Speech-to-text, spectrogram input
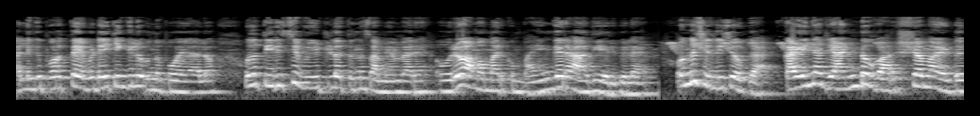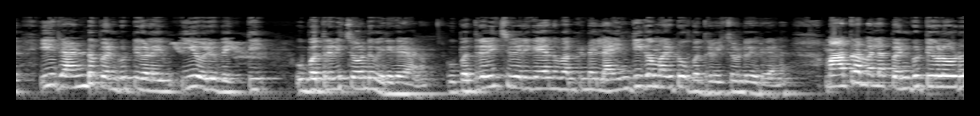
അല്ലെങ്കിൽ പുറത്ത് എവിടേക്കെങ്കിലും ഒന്ന് പോയാലോ ഒന്ന് തിരിച്ച് വീട്ടിലെത്തുന്ന സമയം വരെ ഓരോ അമ്മമാർക്കും ഭയങ്കര ആദിയായിരിക്കും അല്ലെ? ഒന്ന് ചിന്തിച്ചു നോക്കുക. കഴിഞ്ഞ രണ്ടു വർഷമായിട്ട് ഈ രണ്ട് പെൺകുട്ടികളെയും ഈ ഒരു വ്യക്തി ഉപദ്രവിച്ചുകൊണ്ട് വരികയാണ്. ഉപദ്രവിച്ചു വരിക എന്ന് പറഞ്ഞിട്ടുണ്ടെങ്കിൽ ലൈംഗികമായിട്ട് ഉപദ്രവിച്ചുകൊണ്ട് വരികയാണ്. മാത്രമല്ല പെൺകുട്ടികളോട്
